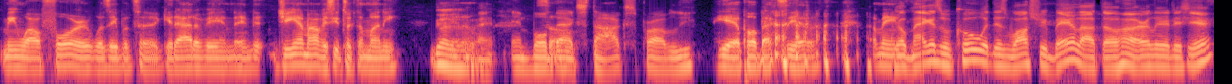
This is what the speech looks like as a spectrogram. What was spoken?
meanwhile Ford was able to get out of it, and then GM obviously took the money. Yeah, You know. Right. and bought So- back stocks probably. Yeah, pull back to yeah. I mean, Yo, maggots were cool with this Wall Street bailout, though, huh? Earlier this year.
